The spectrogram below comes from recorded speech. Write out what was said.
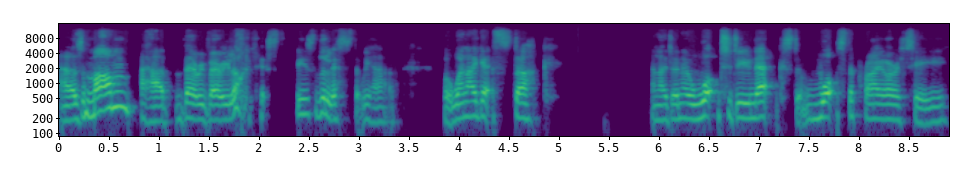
And as a mum, I have a very, very long list. These are the lists that we have. But when I get stuck and I don't know what to do next and what's the priority,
